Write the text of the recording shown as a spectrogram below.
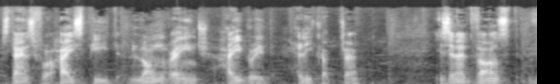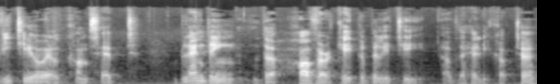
stands for High Speed Long Range Hybrid Helicopter, is an advanced VTOL concept blending the hover capability of the helicopter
